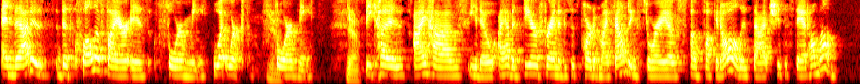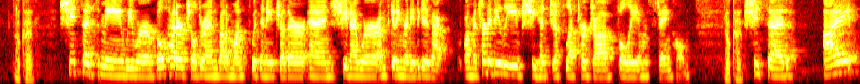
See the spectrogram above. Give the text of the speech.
and that is the qualifier is for me, what works yeah. for me. Yeah. Because I have, you know, I have a dear friend, and this is part of my founding story of of fuck it all, is that she's a stay at home mom. Okay. She said to me, we were both had our children about a month within each other, and she and I were, I was getting ready to go back on maternity leave. She had just left her job fully and was staying home. Okay. She said, I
